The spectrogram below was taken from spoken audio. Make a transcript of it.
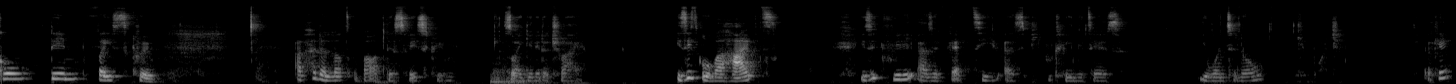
golden face cream. I've heard a lot about this face cream, so I give it a try. Is it overhyped? Is it really as effective as people claim it is? You want to know? Keep watching. Okay?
